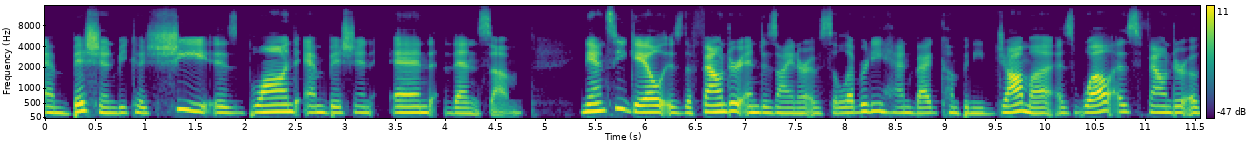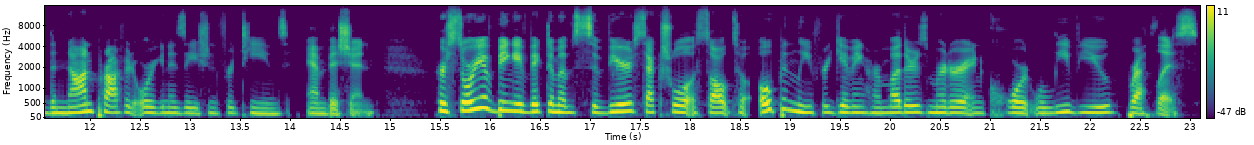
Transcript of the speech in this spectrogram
Ambition because she is blonde ambition and then some. Nancy Gale is the founder and designer of celebrity handbag company Jama, as well as founder of the nonprofit organization for teens Ambition. Her story of being a victim of severe sexual assault to openly forgiving her mother's murderer in court will leave you breathless.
